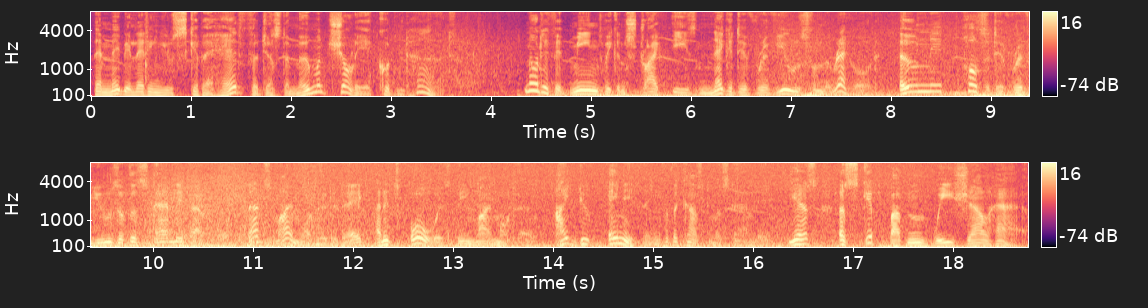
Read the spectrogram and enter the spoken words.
then maybe letting you skip ahead for just a moment, surely it couldn't hurt. Not if it means we can strike these negative reviews from the record. Only positive reviews of the Stanley Parable. That's my motto today, and it's always been my motto. I'd do anything for the customer, Stanley. Yes, a skip button we shall have.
